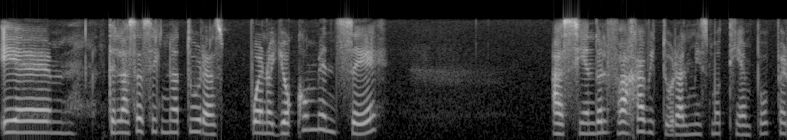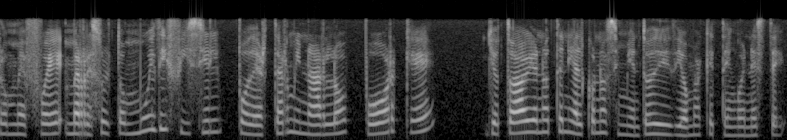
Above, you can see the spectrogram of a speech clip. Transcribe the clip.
Em, de las asignaturas, bueno, yo comencé haciendo el Fachabitur al mismo tiempo, pero me fue, me resultó muy difícil poder terminarlo porque yo todavía no tenía el conocimiento de idioma que tengo en este,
